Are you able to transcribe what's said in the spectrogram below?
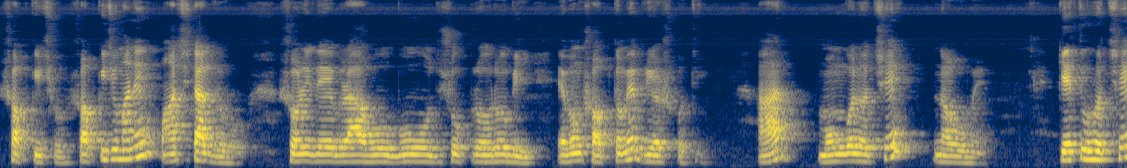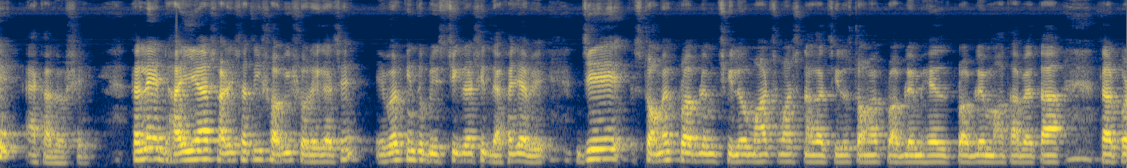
সব কিছু সব কিছু মানে পাঁচটা গ্রহ। শনিদেব, রাহু, বুধ, শুক্র, রবি এবং সপ্তমে বৃহস্পতি। আর মঙ্গল হচ্ছে নবমে। কেতু হচ্ছে একাদশে। তাহলে ঢাইয়া সাড়ে সাতই সবই সরে গেছে। এবার কিন্তু বৃশ্চিক রাশির দেখা যাবে যে স্টমাক প্রবলেম ছিল, মার্চ মাস নাগাদ ছিল স্টমাক প্রবলেম হেলথ প্রবলেম মাথা ব্যথা, তারপর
